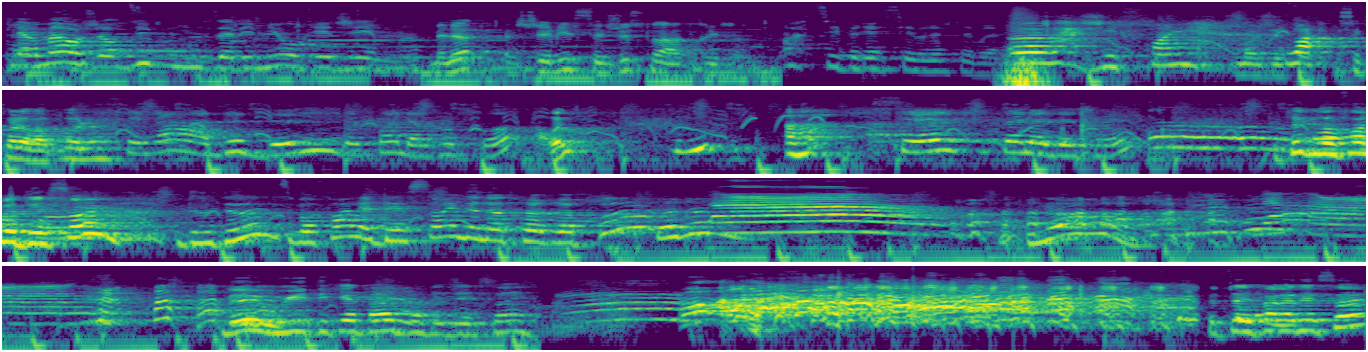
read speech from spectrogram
Clairement, aujourd'hui, vous nous avez mis au régime. Mais là, chérie, c'est juste l'entrée ça. Ah, c'est vrai, c'est vrai, c'est vrai. Ah, j'ai faim. Moi j'ai C'est quoi le repas là? C'est genre à deux dînes de faire le repas. Ah oui? C'est elle qui fait le dessin. C'est toi qui vas faire le dessin? Doudoune, tu vas faire le dessin de notre repas? Mais oui, t'es capable de faire des dessins. Tu aller faire un dessin?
